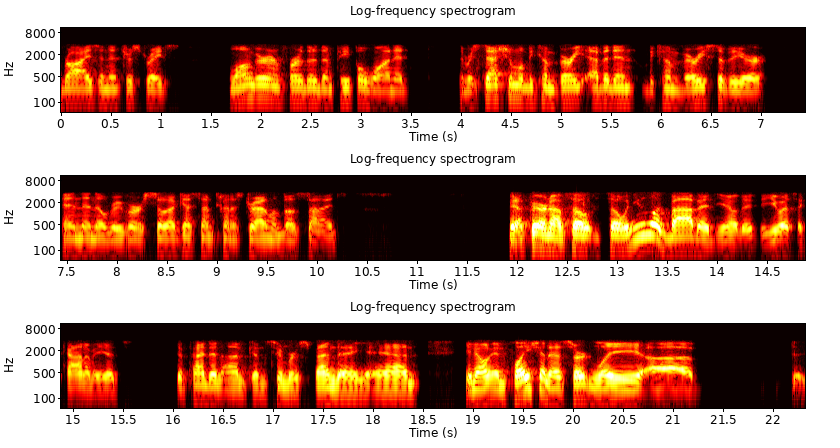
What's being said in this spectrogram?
rise in interest rates longer and further than people wanted. The recession will become very evident, become very severe, and then they'll reverse. So I guess I'm kind of straddling both sides. Yeah, fair enough. So, so when you look, Bob, at you know the, the U.S. economy, it's dependent on consumer spending, and you know inflation has certainly uh, d-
